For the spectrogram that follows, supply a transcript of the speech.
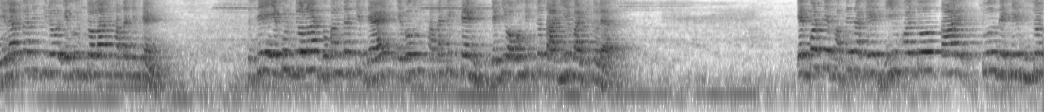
ডেলার কাছে ছিল একুশ ডলার সাতাশি সেন্টস। তো সে একুশ ডলার দোকানদারকে দেয় এবং সাতাশি সেন্টস যেটি অবশিষ্ট তা নিয়ে বাড়িতে চলে আসে। এরপর সে ভাবতে থাকে, জিম হয়তো তার চুল দেখে ভীষণ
